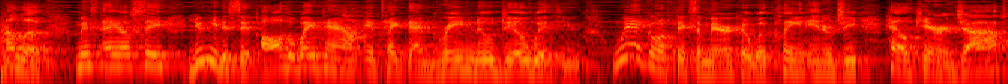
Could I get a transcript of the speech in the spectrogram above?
Now look, Miss AOC, you need to sit all the way down and take that Green New Deal with you. We ain't gonna fix America with clean energy, healthcare, and jobs.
